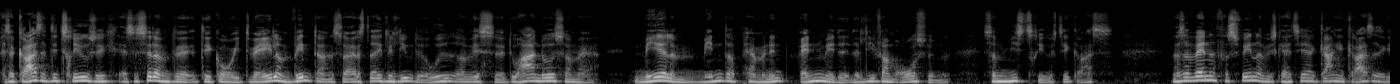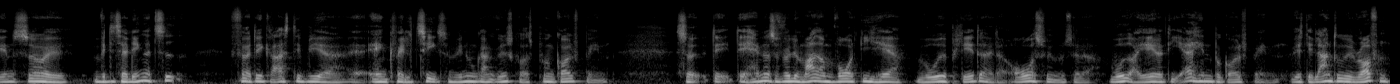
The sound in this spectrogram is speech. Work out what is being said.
Altså græsset, det trives ikke. Altså selvom det, det går i dvale om vinteren, så er der stadig lidt liv derude. Og hvis øh, du har noget, som er mere eller mindre permanent vandmættet, eller ligefrem oversvømmet, så mistrives det græs. Når så vandet forsvinder, og vi skal have til at gang i græsset igen, så øh, vil det tage længere tid, før det græs det bliver øh, af en kvalitet, som vi nogle gange ønsker os på en golfbane. Så det, det handler selvfølgelig meget om, hvor de her våde pletter, eller oversvømmelser, eller våde arealer, de er henne på golfbanen. Hvis det er langt ude i roughen,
